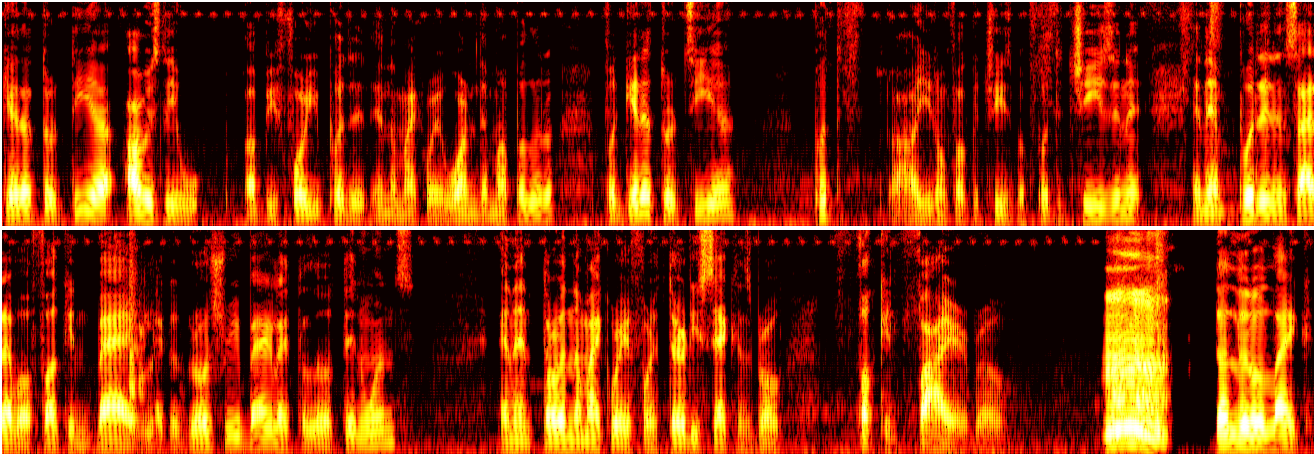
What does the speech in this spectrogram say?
get a tortilla. Obviously, uh, before you put it in the microwave, warm them up a little. But get a tortilla, put the oh you don't fuck with cheese, but put the cheese in it, and then put it inside of a fucking bag, like a grocery bag, like the little thin ones, and then throw in the microwave for thirty seconds, bro. Fucking fire, bro. Mm. The little like,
